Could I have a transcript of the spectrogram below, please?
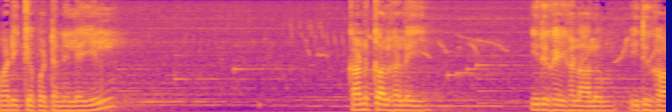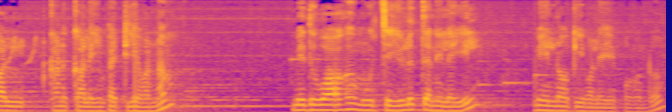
மடிக்கப்பட்ட நிலையில் கணுக்கால்களை இருகைகளாலும் இதுகால் கணுக்காலையும் பற்றிய வண்ணம். மெதுவாக மூச்சை இழுத்த நிலையில் மேல் நோக்கி வளைய போகின்றோம்.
